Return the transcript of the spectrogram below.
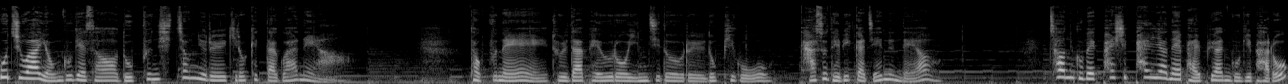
호주와 영국에서 높은 시청률을 기록했다고 하네요. 덕분에 둘 다 배우로 인지도를 높이고 가수 데뷔까지 했는데요. 1988년에 발표한 곡이 바로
